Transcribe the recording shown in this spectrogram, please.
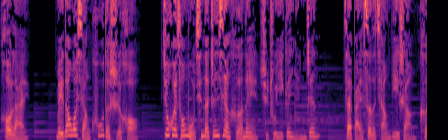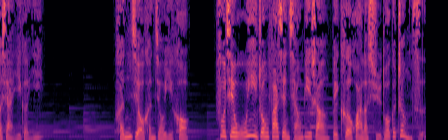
后来，每当我想哭的时候，就会从母亲的针线盒内取出一根银针，在白色的墙壁上刻下一个一。很久很久以后，父亲无意中发现墙壁上被刻画了许多个正字，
